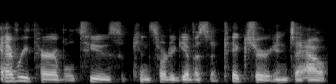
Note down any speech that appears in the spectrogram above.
every parable too can sort of give us a picture into how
